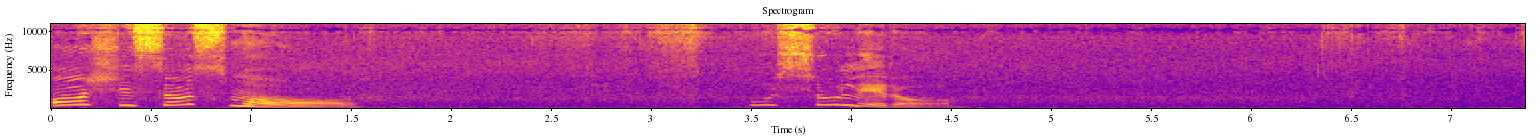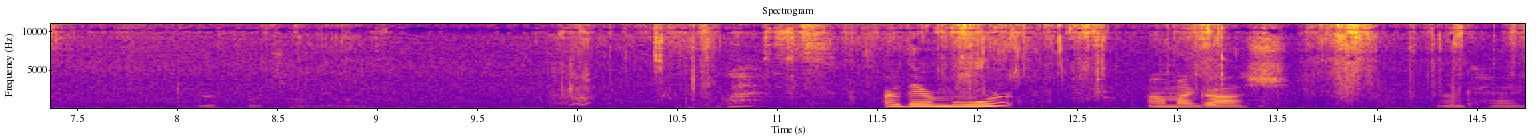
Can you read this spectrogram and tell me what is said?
Oh, she's so small. Oh, so little. What? Are there more? Oh my gosh. Okay.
